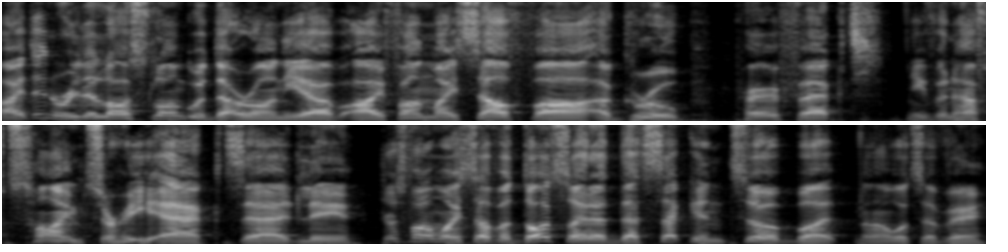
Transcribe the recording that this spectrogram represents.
I didn't really last long with that run. Yeah, I found myself uh, a group. Perfect. Even have time to react, sadly. Just found myself a dot site at that second too, but uh, whatever.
